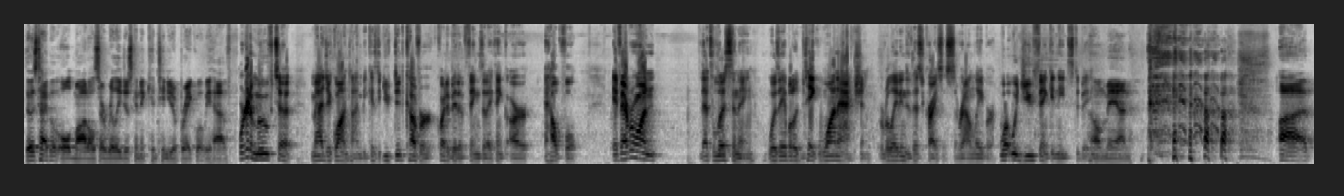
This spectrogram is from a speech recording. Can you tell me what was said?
those type of old models are really just going to continue to break what we have. We're going to move to Magic Wand time because you did cover quite a bit of things that I think are helpful. If everyone that's listening was able to take one action relating to this crisis around labor, what would you think it needs to be? Oh man. uh,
